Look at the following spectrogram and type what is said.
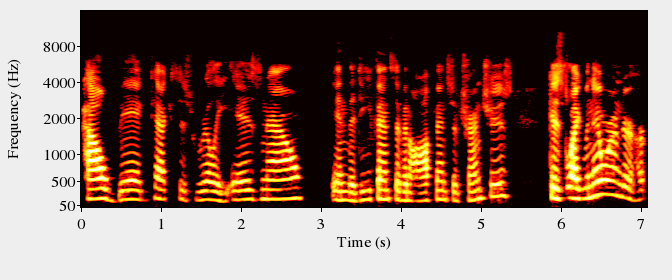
How big Texas really is now in the defensive and offensive trenches, because like when they were under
